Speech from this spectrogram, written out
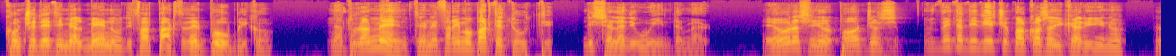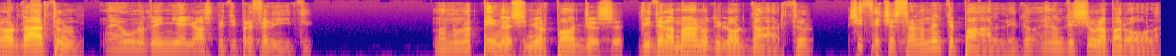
concedetemi almeno di far parte del pubblico. Naturalmente, ne faremo parte tutti, disse Lady Windermere. E ora, signor Podgers, veda di dirci qualcosa di carino. Lord Arthur è uno dei miei ospiti preferiti. Ma non appena il signor Podgers vide la mano di Lord Arthur, si fece stranamente pallido e non disse una parola.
